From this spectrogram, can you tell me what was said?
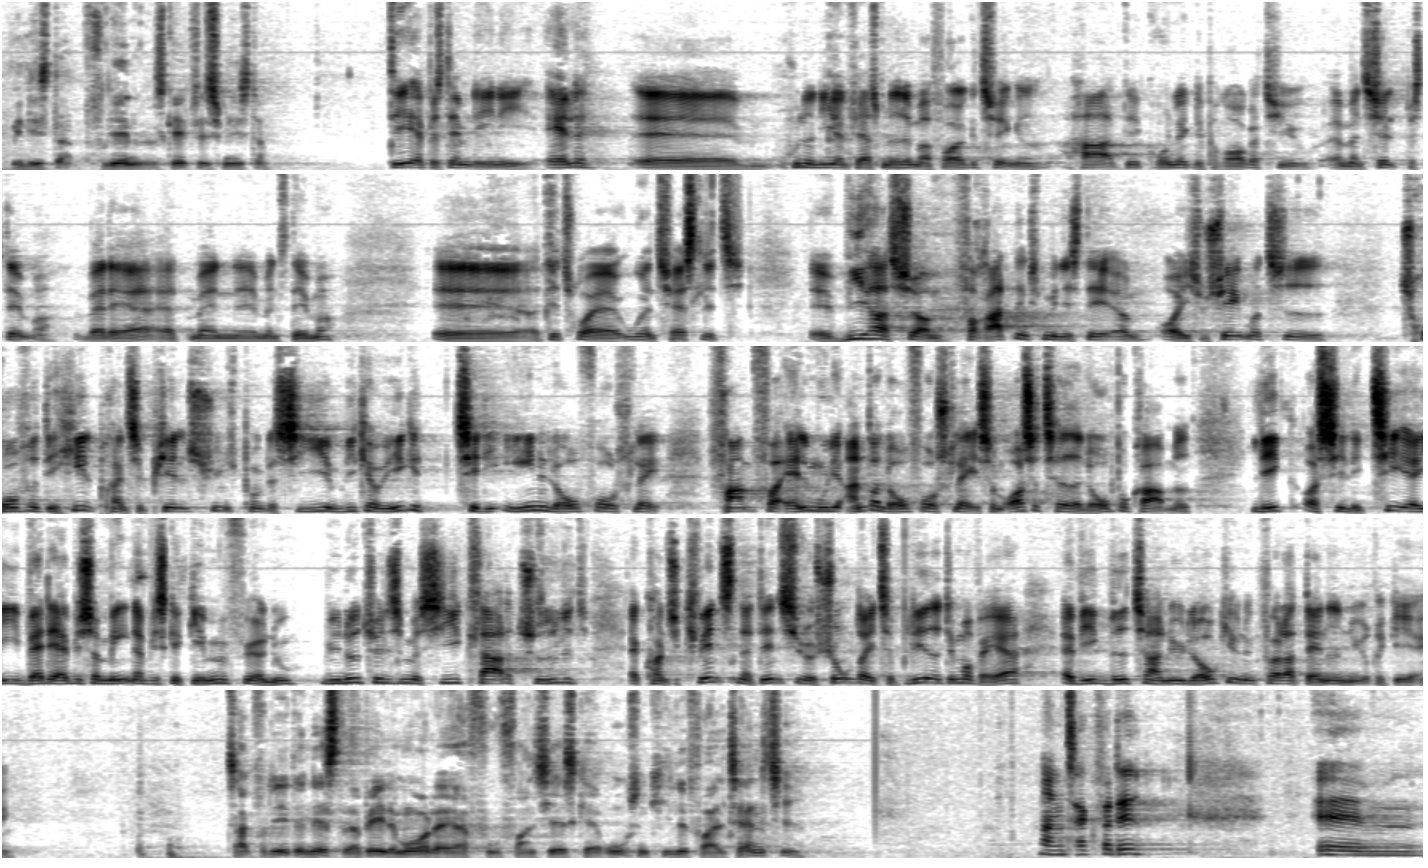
Minister, fungerende beskæftigelsesminister. Det er bestemt enig i. Alle øh, 179 medlemmer af Folketinget har det grundlæggende prerogativ, at man selv bestemmer, hvad det er, at man, øh, man stemmer. Øh, og det tror jeg er uantasteligt. Øh, vi har som forretningsministerium og i Socialdemokratiet truffet det helt principielle synspunkt at sige, at vi kan jo ikke til det ene lovforslag frem for alle mulige andre lovforslag, som også er taget af lovprogrammet, ligge og selektere i, hvad det er, vi så mener, vi skal gennemføre nu. Vi er nødt til ligesom at sige klart og tydeligt, at konsekvensen af den situation, der er etableret, det må være, at vi ikke vedtager en ny lovgivning, før der er dannet en ny regering. Tak for det. Den næste, der bedt om ordet, er fru Francesca Rosenkilde fra Alternativet. Mange tak for det. Øhm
